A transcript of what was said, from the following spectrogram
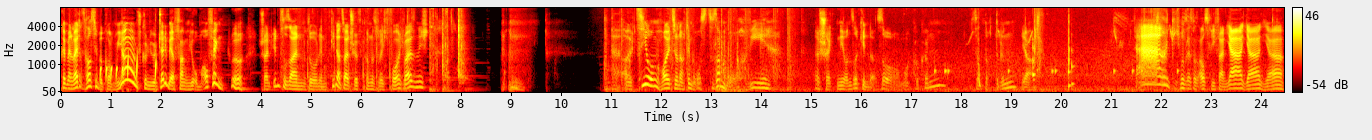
Können wir ein weiteres Haus hier bekommen? Ja, ich könnte den Teddybär fangen, hier oben aufhängen. Scheint in zu sein. So in den Kinderzeitschriften kommt das vielleicht vor. Ich weiß nicht. Erziehung heute nach dem großen Zusammenbruch. Wie erschrecken hier unsere Kinder. So, mal gucken. Das noch drin? Ja. Arg, ich muss erst was ausliefern. Ja, ja, ja.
